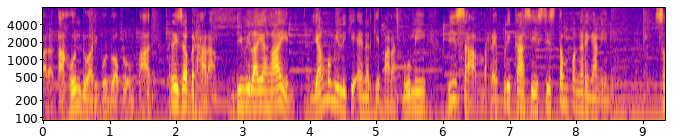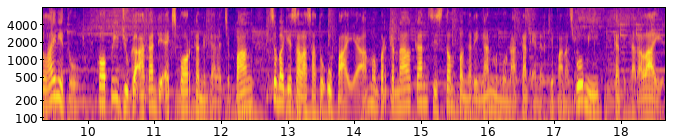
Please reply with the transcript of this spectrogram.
Pada tahun 2024, Reza berharap di wilayah lain yang memiliki energi panas bumi bisa mereplikasi sistem pengeringan ini. Selain itu, kopi juga akan diekspor ke negara Jepang sebagai salah satu upaya memperkenalkan sistem pengeringan menggunakan energi panas bumi ke negara lain.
